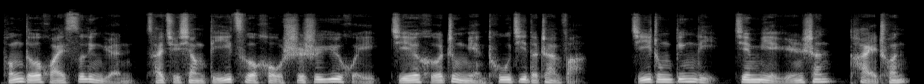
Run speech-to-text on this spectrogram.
彭德怀司令员采取向敌侧后实施迂回结合正面突击的战法，集中兵力。歼灭云山、泰川、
